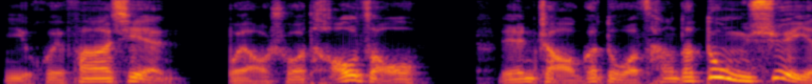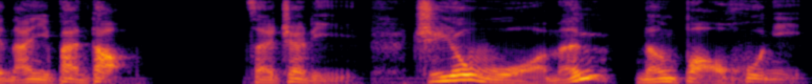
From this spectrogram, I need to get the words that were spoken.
你会发现，不要说逃走，连找个躲藏的洞穴也难以办到。在这里，只有我们能保护你。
